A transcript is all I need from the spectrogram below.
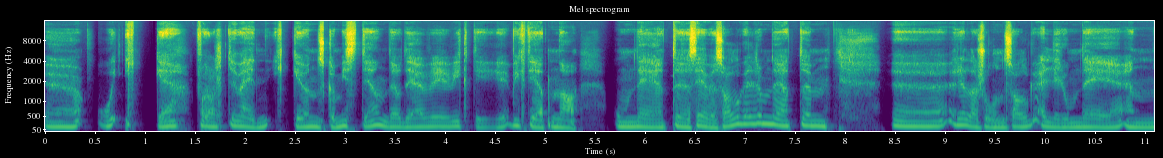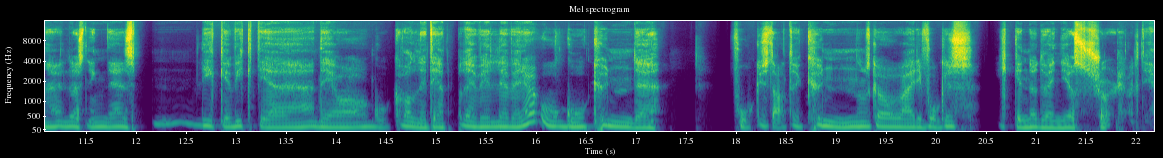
og ikke for alt i verden ikke ønske å miste igjen. Det er jo det er viktig, viktigheten da. Om det er et CV-salg, eller om det er et um, uh, relasjonssalg, eller om det er en eh, løsning. Det er like viktig det å ha god kvalitet på det vi leverer, og god kundefokus. Da. At kunden skal være i fokus, ikke nødvendig oss sjøl alltid.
